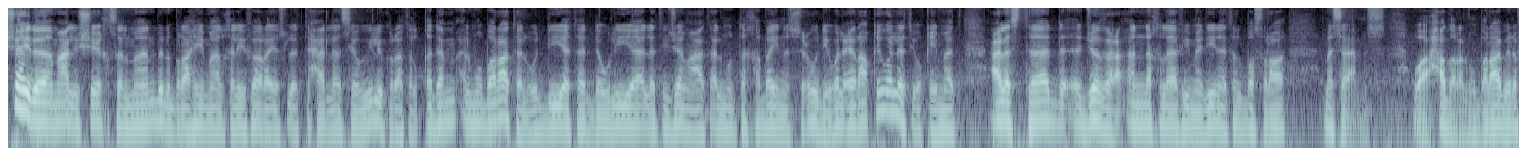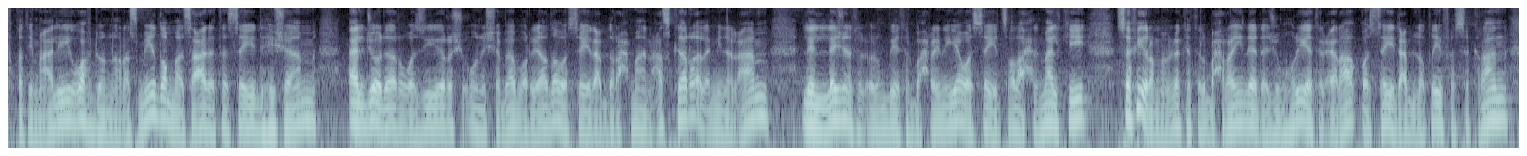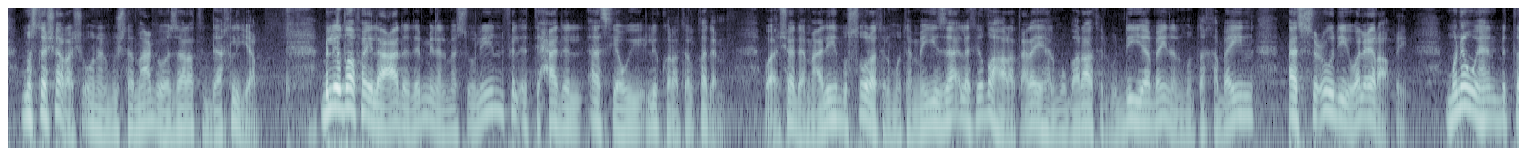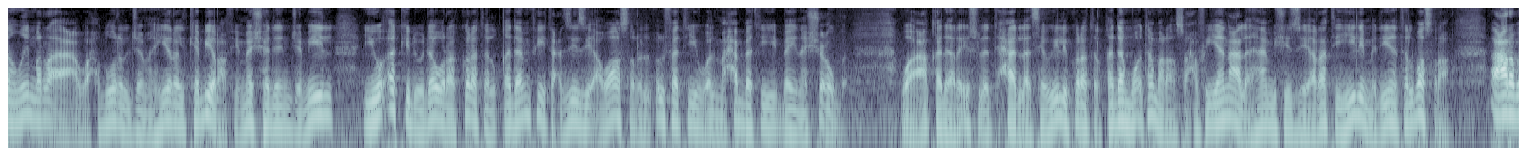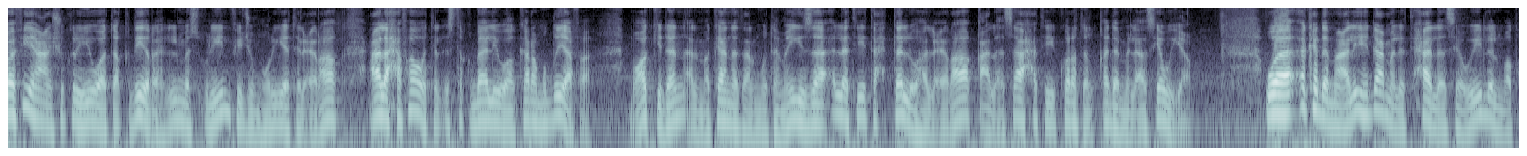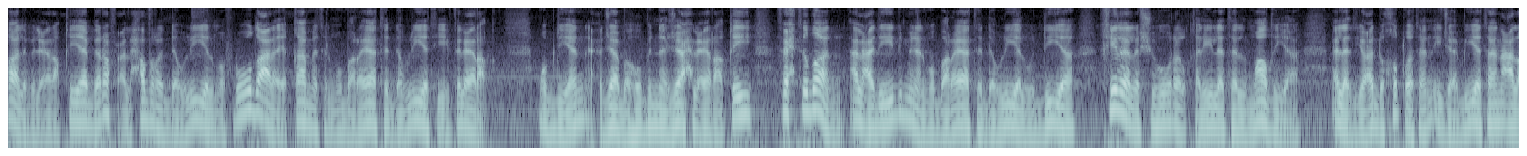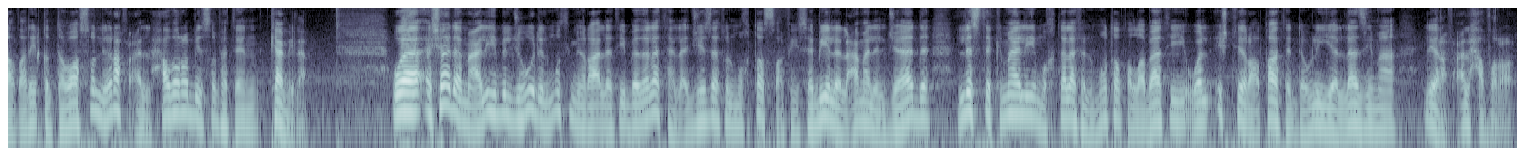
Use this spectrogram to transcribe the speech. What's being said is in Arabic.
شهد معالي الشيخ سلمان بن إبراهيم الخليفة رئيس الاتحاد الآسيوي لكرة القدم المباراة الودية الدولية التي جمعت المنتخبين السعودي والعراقي والتي أقيمت على استاد جذع النخلة في مدينة البصرة مساء أمس. وحضر المباراة برفقة معالي وفد رسمي ضم سعادة السيد هشام الجودر وزير شؤون الشباب والرياضة والسيد عبد الرحمن عسكر الأمين العام للجنة الأولمبية البحرينية والسيد صلاح المالكي سفير مملكة البحرين لدى جمهورية العراق والسيد عبد اللطيف السكران طهران مستشار شؤون المجتمع بوزارة الداخلية. بالإضافة إلى عدد من المسؤولين في الاتحاد الآسيوي لكرة القدم. وأشاد معاليه بالصورة المتميزة التي ظهرت عليها المباراة الودية بين المنتخبين السعودي والعراقي. منوها بالتنظيم الرائع وحضور الجماهير الكبيرة في مشهد جميل يؤكد دور كرة القدم في تعزيز أواصر الألفة والمحبة بين الشعوب. وعقد رئيس الاتحاد الآسيوي لكرة القدم مؤتمرا صحفيا على هامش زيارته لمدينة البصرة. أعرب فيها عن شكره وتقديره للمسؤولين في جمهورية العراق على حفاوة الاستقبال وكرم الضيافة مؤكدا المكانة المتميزة التي تحتلها العراق على ساحة كرة القدم الآسيوية. وأكد معاليه دعم الاتحاد الآسيوي للمطالب العراقية برفع الحظر الدولي المفروض على إقامة المباريات الدولية في العراق مبديا إعجابه بالنجاح العراقي في احتضان العديد من المباريات الدولية الودية خلال الشهور القليلة الماضية الذي يعد خطوة إيجابية على طريق التواصل لرفع الحظر بصفة كاملة. وأشاد معاليه بالجهود المثمرة التي بذلتها الأجهزة المختصة في سبيل العمل الجاد لاستكمال مختلف المتطلبات والاشتراطات الدولية اللازمة لرفع الحظر.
